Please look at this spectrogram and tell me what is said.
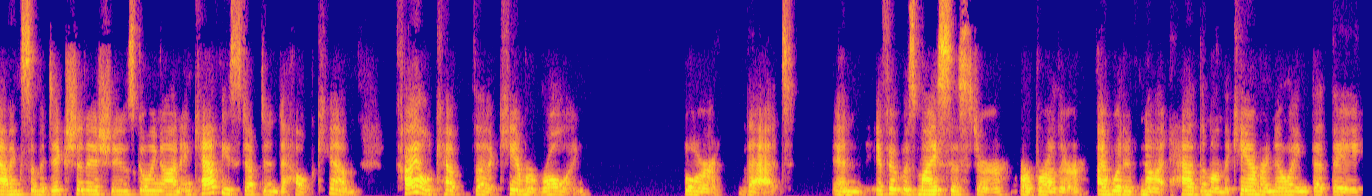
having some addiction issues going on. And Kathy stepped in to help Kim. Kyle kept the camera rolling for that. And if it was my sister or brother, I would have not had them on the camera knowing that they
